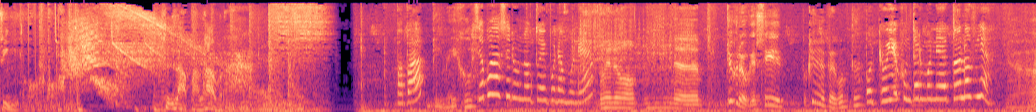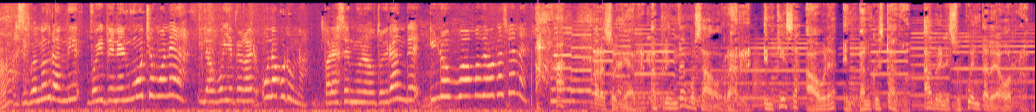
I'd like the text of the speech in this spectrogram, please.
101.5. La palabra. Papá, Dime, hijo. ¿se puede hacer un auto de puras monedas? Bueno, mm, eh, yo creo que sí. ¿Por qué me pregunta? Porque voy a juntar monedas todos los días. Ya. Así cuando grande voy a tener muchas monedas y las voy a pegar una por una para hacerme un auto grande y nos vamos de vacaciones. Para soñar, aprendamos a ahorrar. Empieza ahora en Banco Estado. Ábrele su cuenta de ahorro.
